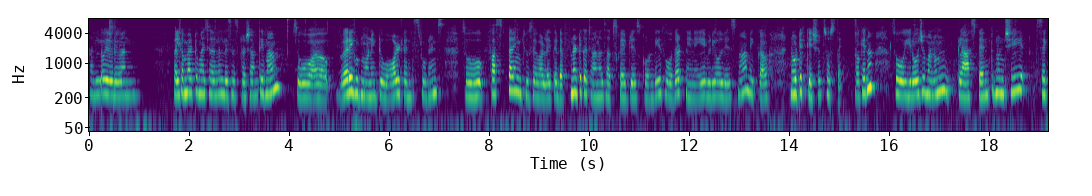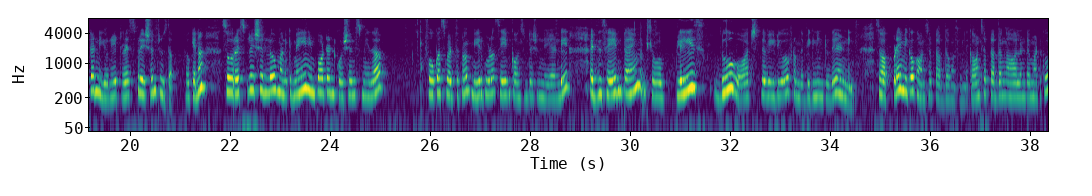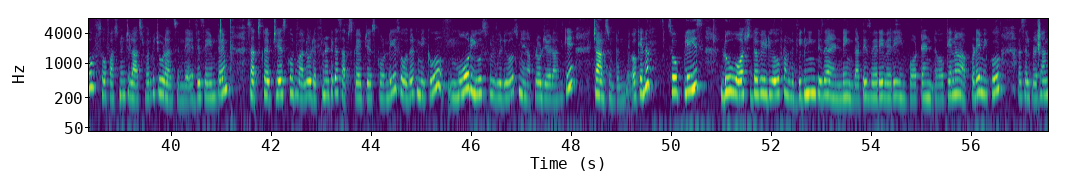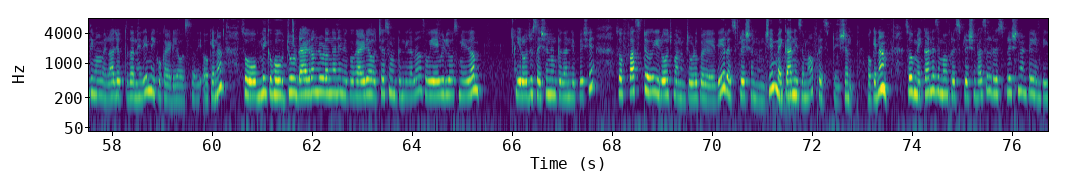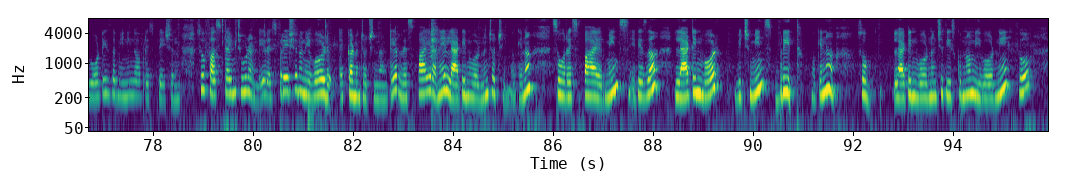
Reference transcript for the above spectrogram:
Hello everyone welcome back to my channel this is Prashanthi ma'am so very good morning to all tenth students so first time చూసే వాళ్ళైతే డెఫినెట్గా channel subscribe చేసుకోండి. So that నేను ఏ వీడియోలు చేసినా మీకు uh, నోటిఫికేషన్స్ వస్తాయి. ఓకేనా సో ఈరోజు మనం క్లాస్ టెన్త్ నుంచి సెకండ్ యూనిట్ రెస్పిరేషన్ చూద్దాం. ఓకేనా సో రెస్పిరేషన్లో మనకి మెయిన్ ఇంపార్టెంట్ క్వశ్చన్స్ మీద ఫోకస్ పెడుతున్నాం. మీరు కూడా సేమ్ కాన్సన్ట్రేషన్ చేయండి. At the same time so please do watch the video from the beginning to the ending so అప్పుడే మీకు కాన్సెప్ట్ అర్థమవుతుంది. కాన్సెప్ట్ అర్థం కావాలంటే మటుకు సో ఫస్ట్ నుంచి లాస్ట్ వరకు చూడాల్సిందే. At the same time subscribe చేసుకొని వాళ్ళు డెఫినెట్గా సబ్స్క్రైబ్ చేసుకోండి. సో దట్ మీకు మోర్ యూస్ఫుల్ వీడియోస్ నేను అప్లోడ్ చేయడానికి ఛాన్స్ ఉంటుంది. ఓకేనా so please do watch the video from the beginning to the ending that is very very important ఓకేనా అప్పుడే మీకు అసలు ప్రశాంతి మామ ఎలా చెప్తుంది అనేది మీకు ఒక ఐడియా వస్తుంది ఓకేనా సో మీకు చూ డయాగ్రామ్ చూడంగానే మీకు ఒక ఐడియా వచ్చేసి ఉంటుంది కదా సో ఏ వీడియోస్ మీద ఈరోజు సెషన్ ఉంటుందని చెప్పేసి. సో ఫస్ట్ ఈరోజు మనం చూడబోయేది రెస్పిరేషన్ నుంచి మెకానిజం ఆఫ్ రెస్పిరేషన్ ఓకేనా సో మెకానిజం ఆఫ్ రెస్పిరేషన్ అసలు రెస్పిరేషన్ అంటే ఏంటి? What is the meaning of respiration so first time చూడండి రెస్పిరేషన్ అనే వర్డ్ ఎక్కడి నుంచి వచ్చిందంటే రెస్పైర్ అనే లాటిన్ వర్డ్ నుంచి వచ్చింది. ఓకేనా so respire means it is the Latin word which means breathe ఓకేనా సో లాటిన్ వర్డ్ నుంచి తీసుకున్నాం ఈ వర్డ్ని సో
